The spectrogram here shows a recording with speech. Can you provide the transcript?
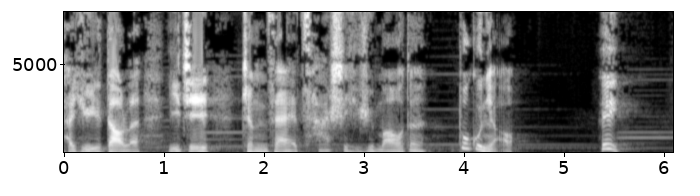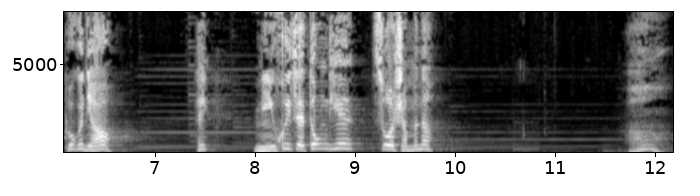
他遇到了一只正在擦拭羽毛的布谷鸟。嘿，布谷鸟，哎，你会在冬天做什么呢？哦，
